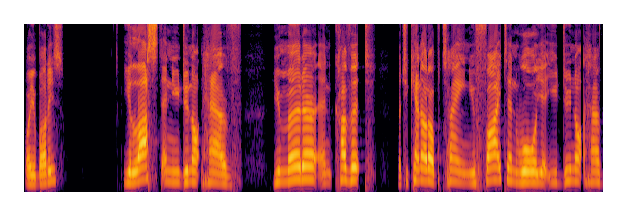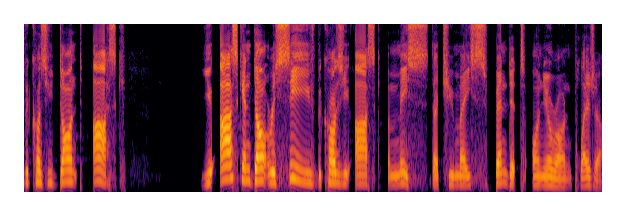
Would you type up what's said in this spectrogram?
or your bodies? You lust and you do not have. You murder and covet, but you cannot obtain. You fight and war, yet you do not have because you don't ask. You ask and don't receive because you ask amiss, that you may spend it on your own pleasure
